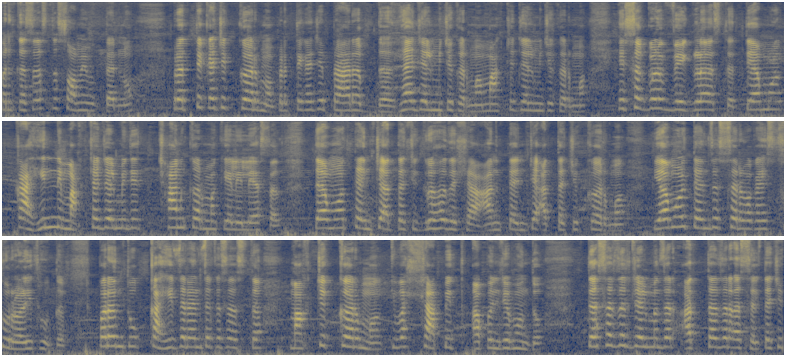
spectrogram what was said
पण कसं असतं स्वामी भक्तांनो प्रत्येकाचे कर्म प्रत्येकाचे प्रारब्ध ह्या जन्मीचे कर्म मागच्या जन्मीचे कर्म हे सगळं वेगळं असतं. त्यामुळं काहींनी मागच्या जन्मी जे छान कर्म केलेले असतात त्यामुळं त्यांची आत्ताची ग्रहदशा आणि त्यांचे आत्ताचे कर्म यामुळे त्यांचं सर्व काही सुरळीत होतं. परंतु काही जणांचं कसं असतं मागचे कर्म किंवा शापित आपण जे म्हणतो तसा जर जन्म जर आत्ता जर असेल त्याची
